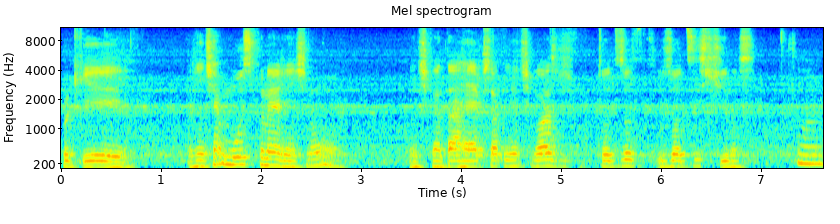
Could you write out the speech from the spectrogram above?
porque a gente é músico, né? A gente não. A gente canta rap, só que a gente gosta de todos os- os outros estilos. Sim.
